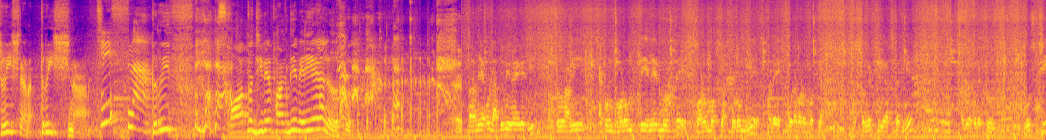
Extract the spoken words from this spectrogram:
তৃষ্ণা না তৃষ্ণা। তৃষ্ণা। ত্রিশ কত জীবের ফাঁক দিয়ে বেরিয়ে গেল। তো আমি এখন রাঁধুনি হয়ে গেছি। তো আমি এখন গরম তেলের মধ্যে গরম মশলা ফোড়ন দিয়ে মানে গোটা গরম মশলা তার সঙ্গে পেঁয়াজটা দিয়ে আমি এখন একটু কষছি।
